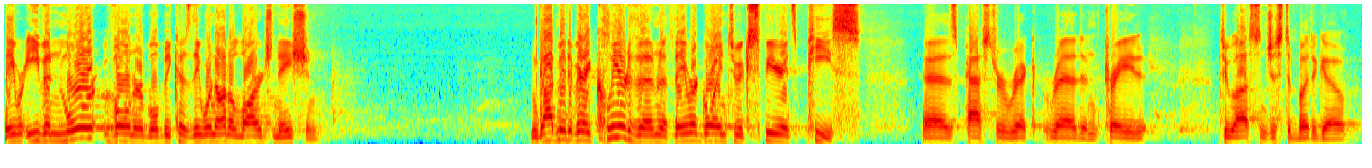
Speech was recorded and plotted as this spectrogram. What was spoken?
they were even more vulnerable because they were not a large nation. And God made it very clear to them that they were going to experience peace, as Pastor Rick read and prayed to us in just a bit ago.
